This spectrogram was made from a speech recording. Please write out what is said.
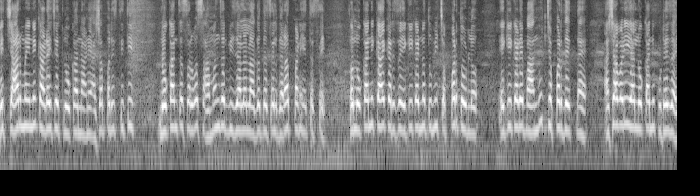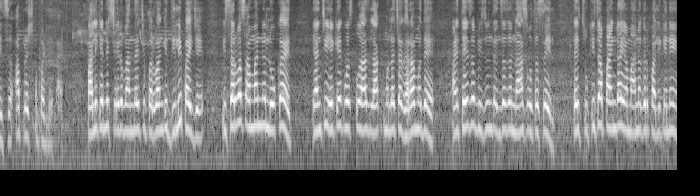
हे चार महिने काढायचे आहेत लोकांना आणि अशा परिस्थितीत लोकांचं सर्व सामान जर भिजायला लागत असेल घरात पाणी येत असेल तर लोकांनी काय करायचं? एकीकडनं तुम्ही चप्पर तोडलं एकीकडे बांधून चप्पर देत नाही. अशा वेळी या लोकांनी कुठे जायचं? हा प्रश्न पडलेला आहे. पालिकेने शेड बांधायची परवानगी दिली पाहिजे. ही सर्वसामान्य लोक आहेत. यांची एक एक वस्तू आज लाख मुलाच्या घरामध्ये आहे. आणि ते जर भिजून त्यांचा जर नाश होत असेल तर चुकीचा पांडा या महानगरपालिकेने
